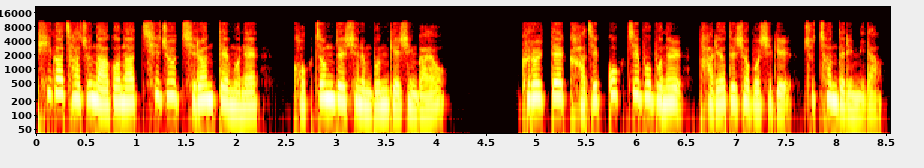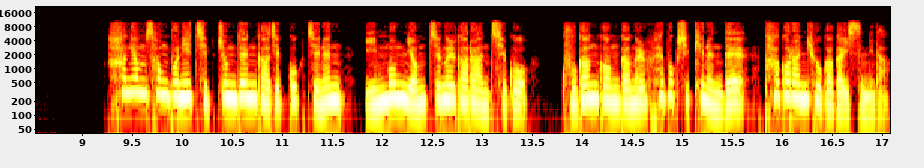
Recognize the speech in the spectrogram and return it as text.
피가 자주 나거나 치주 질환 때문에 걱정되시는 분 계신가요? 그럴 때 가지 꼭지 부분을 다려 드셔보시길 추천드립니다. 항염 성분이 집중된 가지 꼭지는 잇몸 염증을 가라앉히고 구강 건강을 회복시키는데 탁월한 효과가 있습니다.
